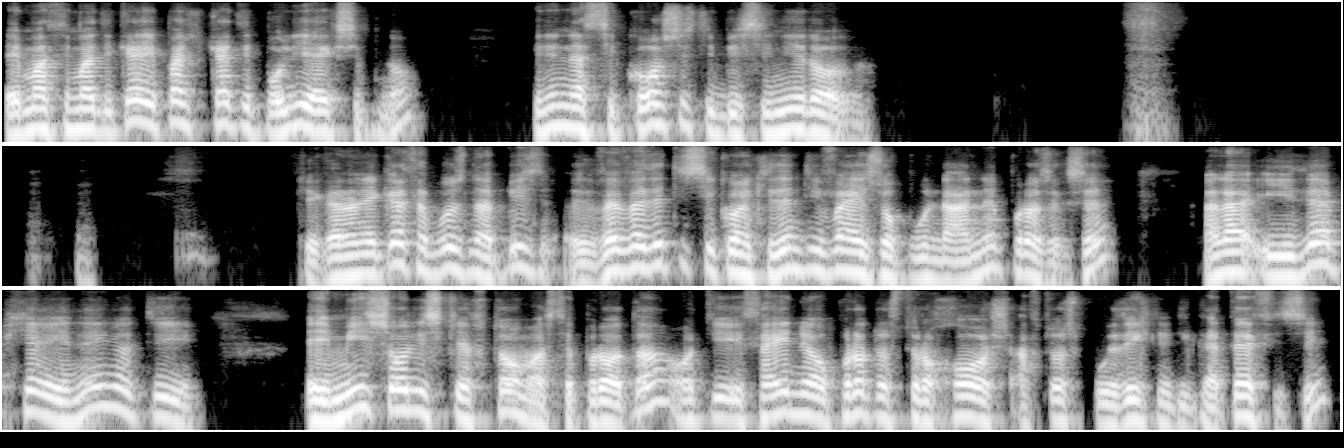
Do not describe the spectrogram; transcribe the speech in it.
Ε, μαθηματικά υπάρχει κάτι πολύ έξυπνο, είναι να σηκώσεις την πισινή ρόδα. Και κανονικά θα μπορείς να πεις, ε, βέβαια δεν τη σηκώνεις και δεν τη βάζεις όπου να είναι, πρόσεξε, αλλά η ιδέα ποια είναι, είναι ότι εμείς όλοι σκεφτόμαστε πρώτα ότι θα είναι ο πρώτος τροχός αυτός που δείχνει την κατεύθυνση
